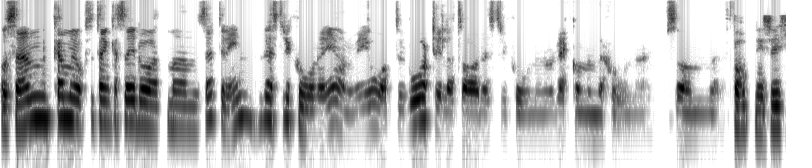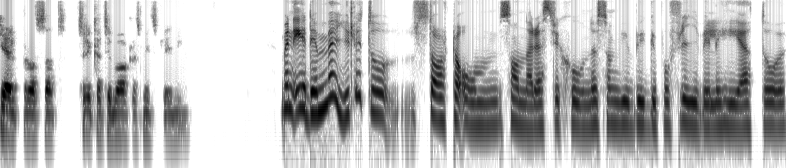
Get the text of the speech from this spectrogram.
Och sen kan man också tänka sig då att man sätter in restriktioner igen. Vi återgår till att ha restriktioner och rekommendationer som förhoppningsvis hjälper oss att trycka tillbaka smittspridningen. Men är det möjligt att starta om sådana restriktioner som ju bygger på frivillighet och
